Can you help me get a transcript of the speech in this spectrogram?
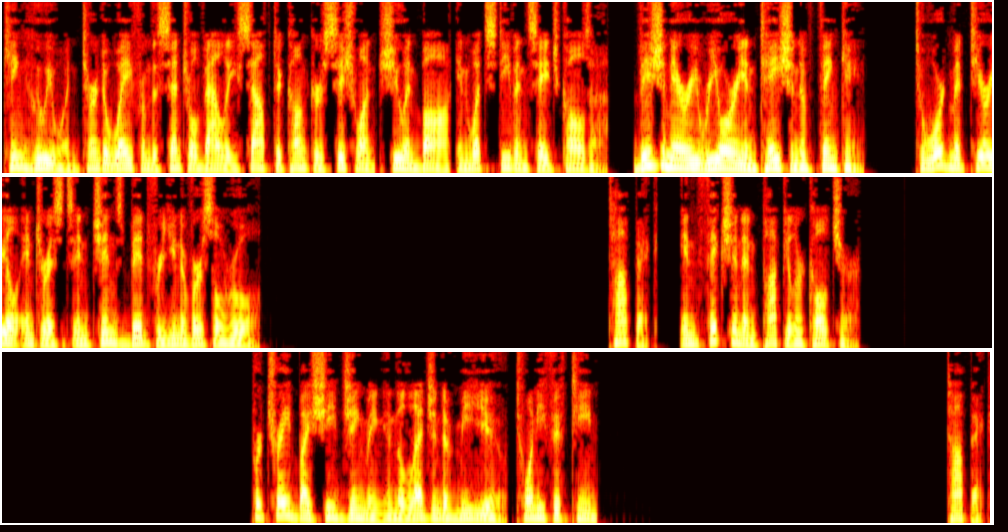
King Huiwen turned away from the Central Valley south to conquer Sichuan in what Stephen Sage calls a «visionary reorientation of thinking» toward material interests in Qin's bid for universal rule. In fiction and popular culture. Portrayed by Shi Jingming in The Legend of Mi Yue 2015. Topic.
